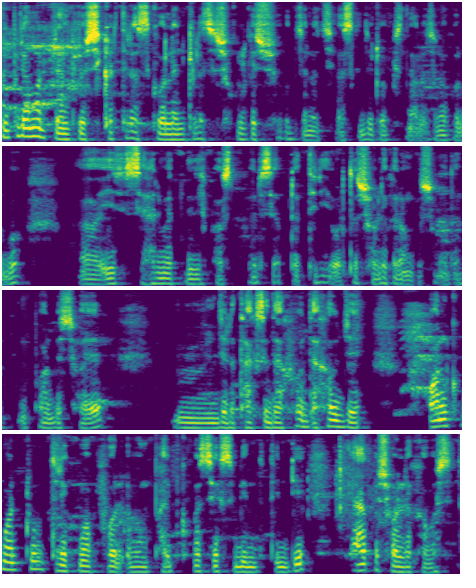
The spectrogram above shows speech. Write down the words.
সুপ্রিয় আমার প্রেম প্রিয় শিক্ষার্থীরা আজকে অনলাইন ক্লাসে সকলকে স্বাগত জানাচ্ছি। আজকে যে টপিক নিয়ে আলোচনা করব এই সেহার mathematics first year chapter three অর্থাৎ সরলেখার অঙ্ক সমাধান। পর্বে ছয়ে যেটা থাকছে, দেখো, দেখাও যে one comma two three comma four এবং ফাইভ কমা সিক্স বিন্দু তিনটি একই সরলেখা অবস্থিত।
